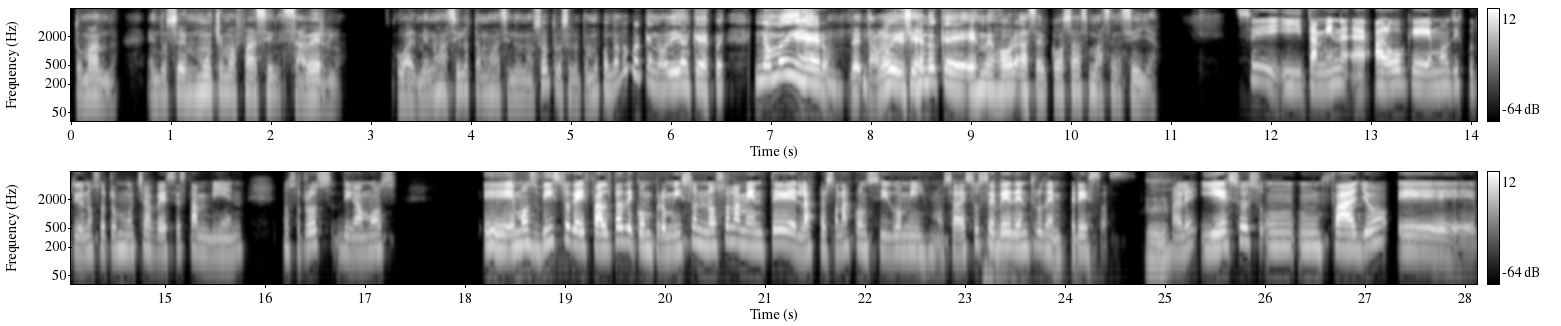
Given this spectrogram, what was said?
tomando. Entonces es mucho más fácil saberlo. O al menos así lo estamos haciendo nosotros, se lo estamos contando porque no digan que después, no me dijeron, le estamos diciendo que es mejor hacer cosas más sencillas. Sí, y también eh, algo que hemos discutido nosotros muchas veces también, nosotros, digamos, eh, hemos visto que hay falta de compromiso no solamente las personas consigo mismos, o sea, eso se ve dentro de empresas, ¿vale? Y eso es un, fallo eh,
